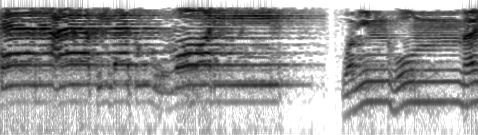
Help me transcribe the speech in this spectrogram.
كان عاقبة الظالمين. ومنهم من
